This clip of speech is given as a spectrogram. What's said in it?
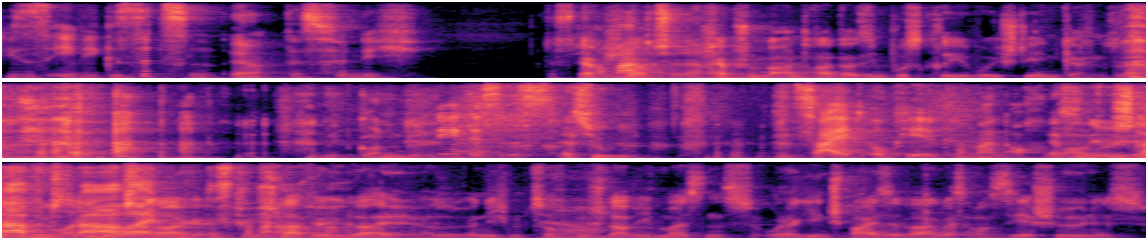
Dieses ewige Sitzen, Ja. das finde ich das Ich habe Dramatische schon, daran. ich hab schon beantragt, dass ich einen Bus kriege, wo ich stehen kann. Mit Gondel. Nee, das ist SUV. die Zeit, okay, kann man auch im Das ist eine Auto schlafen Übungs- oder Übungsfrage. arbeiten. Das kann ich man auch schlafe ja machen. überall. Also wenn ich im Zug bin, schlafe ich meistens oder gehe in den Speisewagen, was auch sehr schön ist.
